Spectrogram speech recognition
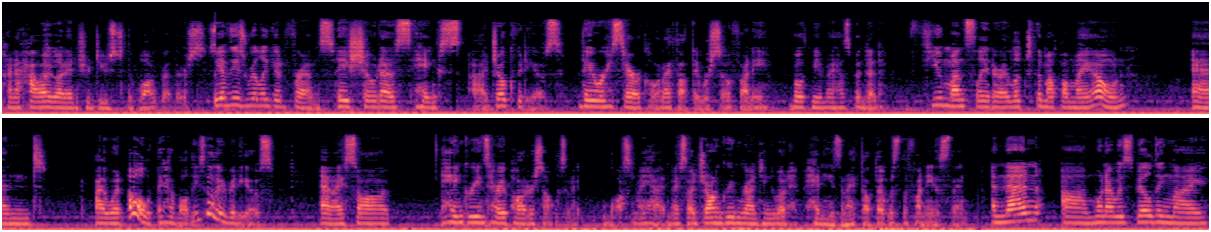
kind of how I got introduced to the Vlogbrothers. We have these really good friends. They showed us Hank's uh, joke videos. They were hysterical and I thought they were so funny. Both me and my husband did. A few months later, I looked them up on my own and I went, oh, they have all these other videos. And I saw Hank Green's Harry Potter songs and I lost my head. And I saw John Green ranting about pennies and I thought that was the funniest thing. And then um, when I was building my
